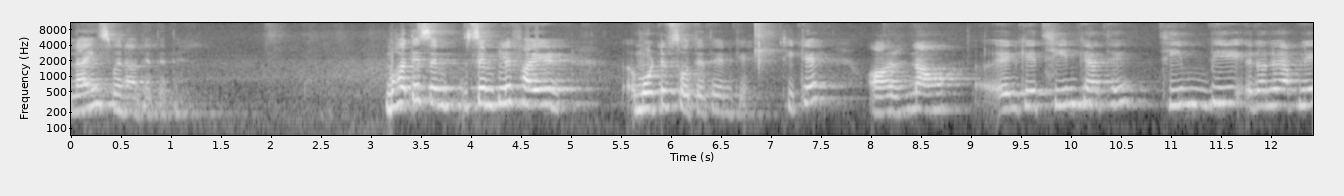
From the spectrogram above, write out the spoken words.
लाइंस बना देते थे। बहुत ही सिंप्लीफाइड मोटिव्स होते थे इनके। ठीक है? और नाउ इनके थीम क्या थे? थीम भी इन्होंने अपने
